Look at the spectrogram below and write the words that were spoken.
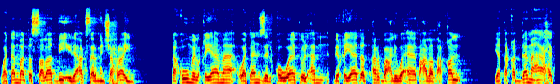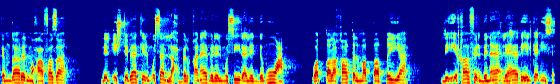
وتمت الصلاة به لأكثر من شهرين. تقوم القيامة وتنزل قوات الأمن بقيادة أربع لواءات على الأقل يتقدمها حكمدار المحافظة للاشتباك المسلح بالقنابل المسيلة للدموع والطلقات المطاطية لإيقاف البناء لهذه الكنيسة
